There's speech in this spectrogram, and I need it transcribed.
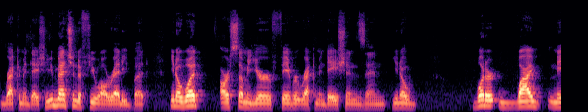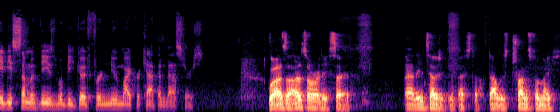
recommendations? You mentioned a few already, but you know, what are some of your favorite recommendations and, you know, what are why maybe some of these would be good for new microcap investors? Well, as I, as already said, uh, the intelligent investor that was transformation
